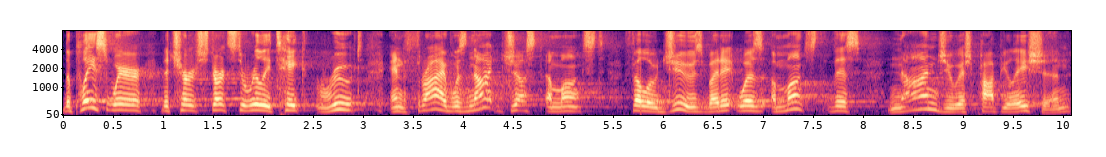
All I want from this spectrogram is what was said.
the place where the church starts to really take root and thrive, was not just amongst fellow Jews, but it was amongst this non Jewish population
